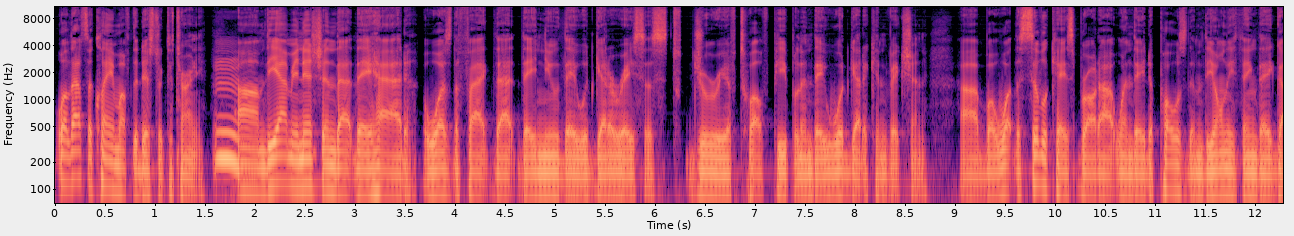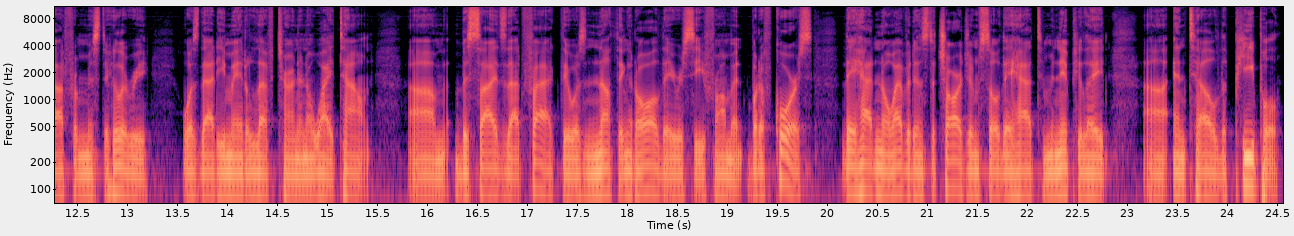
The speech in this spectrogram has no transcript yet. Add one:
Well, that's a claim of the district attorney. Mm. Um, the ammunition that they had was the fact that they knew they would get a racist jury of 12 people and they would get a conviction. Uh, but what the civil case brought out when they deposed them, the only thing they got from Mr. Hillary was that he made a left turn in a white town. Um, besides that fact, there was nothing at all they received from it. But of course, they had no evidence to charge him, so they had to manipulate uh, and tell the people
